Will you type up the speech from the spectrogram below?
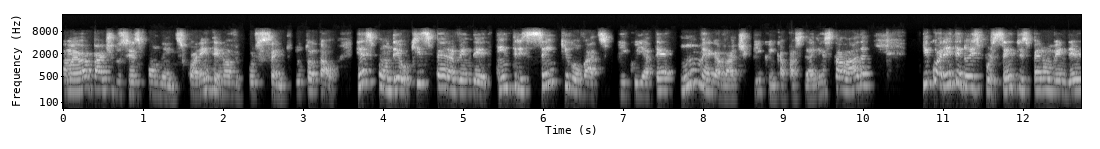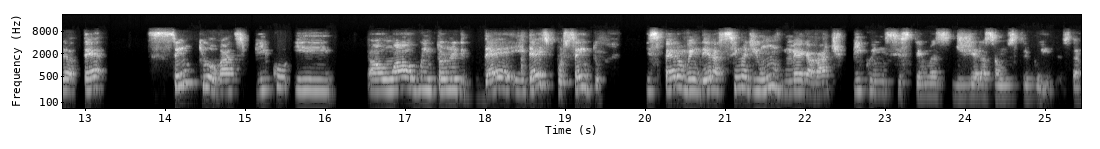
a maior parte dos respondentes, 49% do total, respondeu que espera vender entre 100 kW pico e até 1 MW pico em capacidade instalada, e 42% esperam vender até 100 kW pico e algo em torno de 10%, e 10% esperam vender acima de 1 megawatt pico em sistemas de geração distribuídas. Tá?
